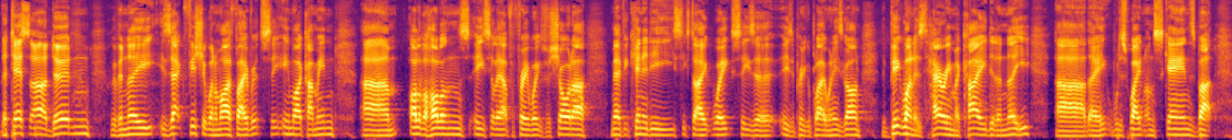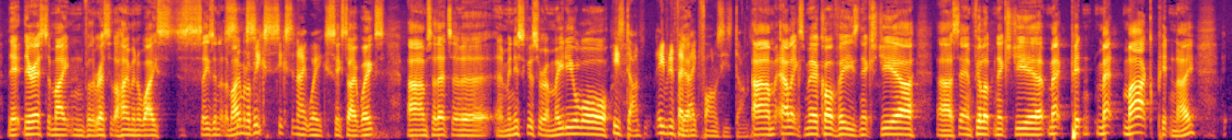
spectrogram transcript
The tests are Durden with a knee. Zac Fisher, one of my favourites. He, he might come in. Um, Oliver Hollands, he's still out for three weeks for shoulder. Matthew Kennedy, six to eight weeks. He's a he's a pretty good player when he's gone. The big one is Harry McKay did a knee. Uh, they were just waiting on scans, but they're, they're estimating for the rest of the home and away season at the moment. I think six, six and eight weeks. six to eight weeks. Um, so that's a, a meniscus or a medial or He's done. Even if they Yeah. make finals, he's done. um, Alex Mirkov, he's next year. Uh, Sam Philp next year. Matt Pitten, Matt Marc Pittonet,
